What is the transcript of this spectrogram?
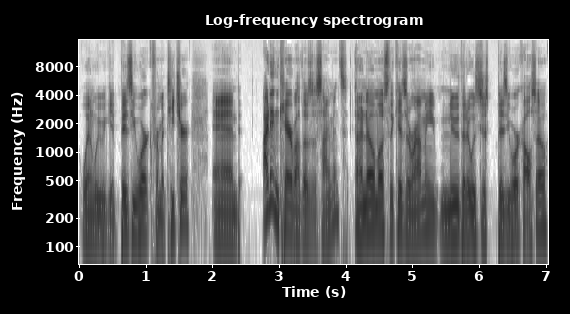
when we would get busy work from a teacher and I didn't care about those assignments. And I know most of the kids around me knew that it was just busy work also.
